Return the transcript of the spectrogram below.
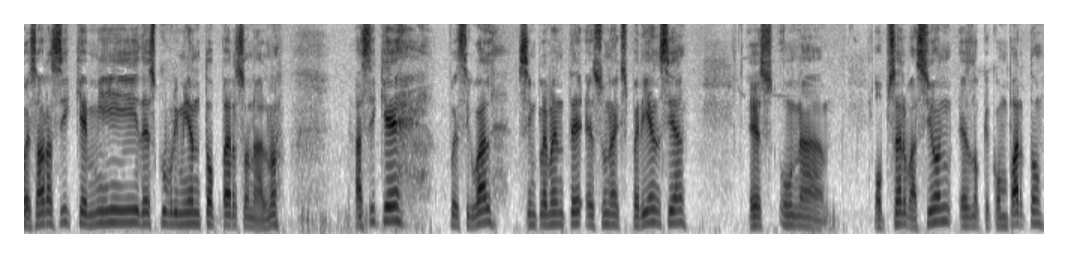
pues ahora sí que mi descubrimiento personal, ¿no? Así que, pues igual, simplemente es una experiencia, es una observación, es lo que comparto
